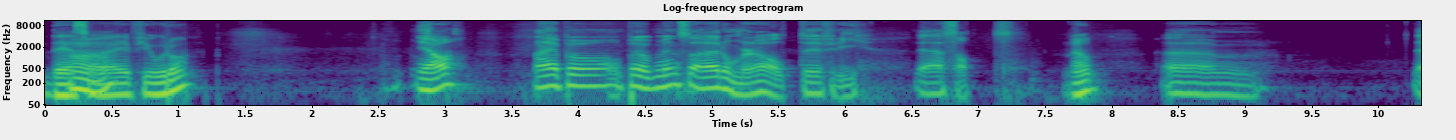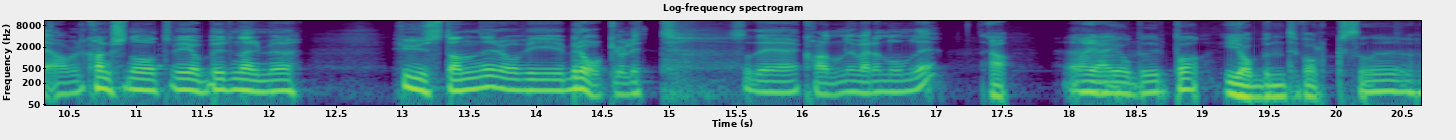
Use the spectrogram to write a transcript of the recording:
Det sa Mhm. jeg i fjor òg. ja. Nei, på, på jobben min så er romjula alltid fri. Det er satt. Ja. Um, det er vel kanskje noe at vi jobber nærme husstander, og vi bråker jo litt. Så det kan jo være noe med det. Ja. Og jeg jobber på jobben til folk, så det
